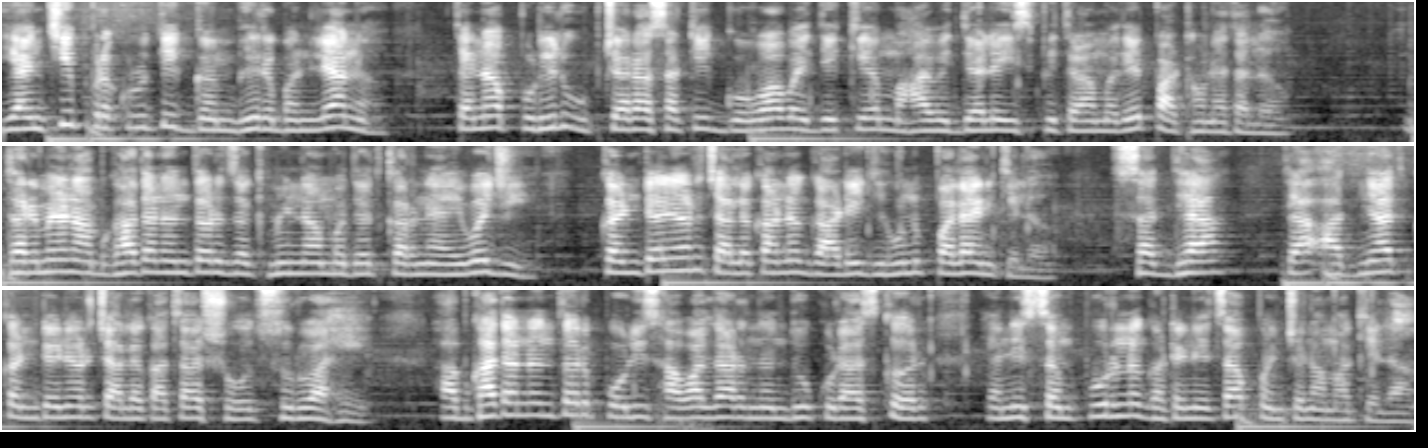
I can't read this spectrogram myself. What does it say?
यांची प्रकृती गंभीर बनल्यानं त्यांना पुढील उपचारासाठी गोवा वैद्यकीय महाविद्यालय इस्पितळामध्ये पाठवण्यात आलं. दरम्यान अपघातानंतर जखमींना मदत करण्याऐवजी कंटेनर चालकानं गाडी घेऊन पलायन केलं. सध्या त्या अज्ञात कंटेनर चालकाचा शोध सुरू आहे. अपघातानंतर पोलीस हवालदार नंदू कुडासकर यांनी संपूर्ण घटनेचा पंचनामा केला.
